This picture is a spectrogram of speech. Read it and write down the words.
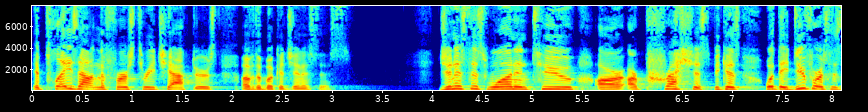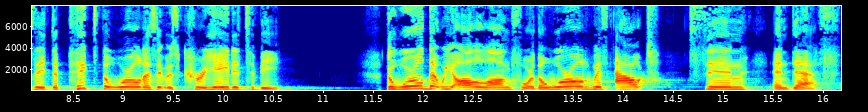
it plays out in the first three chapters of the book of Genesis. Genesis 1 and 2 are, are precious because what they do for us is they depict the world as it was created to be. The world that we all long for, the world without sin and death.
